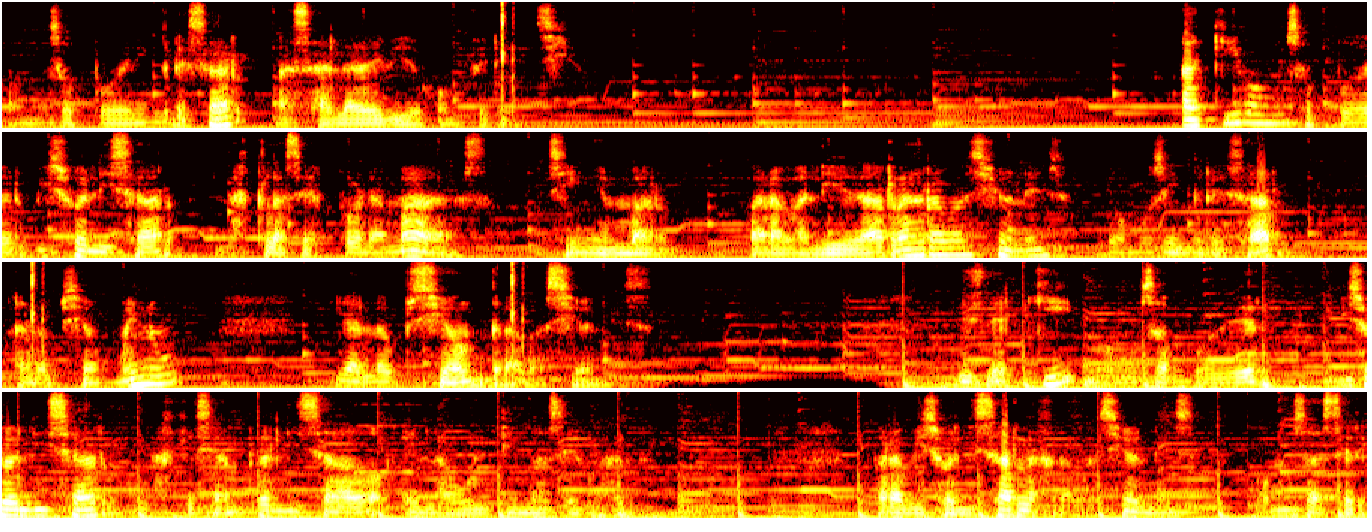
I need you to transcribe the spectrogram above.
vamos a poder ingresar a sala de videoconferencia. Aquí vamos a poder visualizar las clases programadas. Sin embargo, para validar las grabaciones vamos a ingresar a la opción menú y a la opción grabaciones. Desde aquí vamos a poder visualizar las que se han realizado en la última semana. Para visualizar las grabaciones vamos a hacer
